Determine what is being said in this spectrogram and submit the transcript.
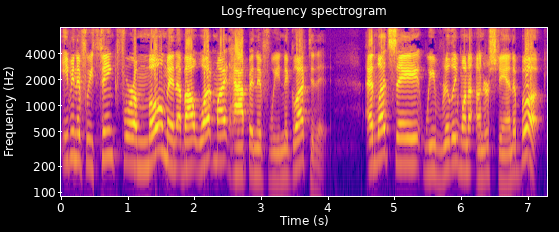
even if we think for a moment about what might happen if we neglected it. And let's say we really want to understand a book.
